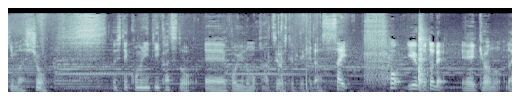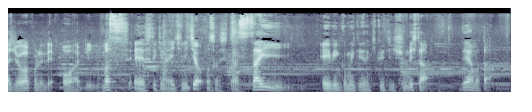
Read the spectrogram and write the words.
きましょう。そしてコミュニティ活動、えこういうのも活用していってください。ということで、え今日のラジオはこれで終わります。え素敵な一日をお過ごしください。エイビンコミュニティの菊池一瞬でした。ではまた。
